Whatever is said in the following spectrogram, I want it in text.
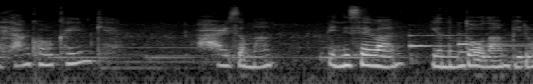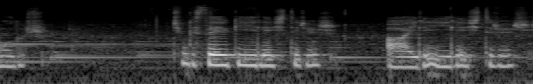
neden korkayım ki? Her zaman beni seven, yanımda olan biri olur. Çünkü sevgi iyileştirir, aile iyileştirir.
